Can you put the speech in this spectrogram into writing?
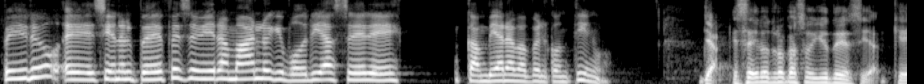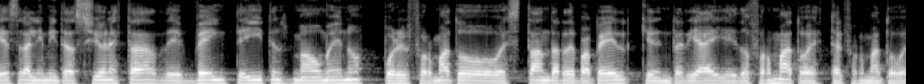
Pero eh, si en el PDF se viera mal, lo que podría hacer es cambiar a papel continuo. Ya, ese es el otro caso que yo te decía, que es la limitación está de 20 ítems más o menos por el formato estándar de papel, que en realidad hay dos formatos. Está el formato,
